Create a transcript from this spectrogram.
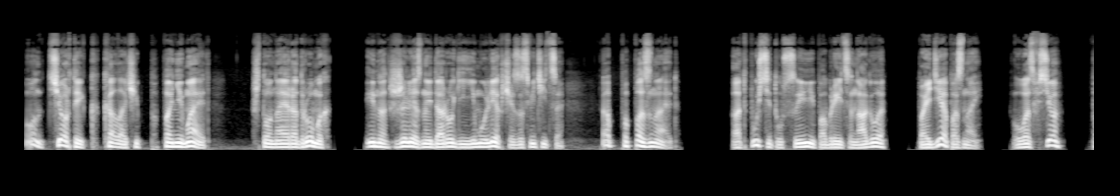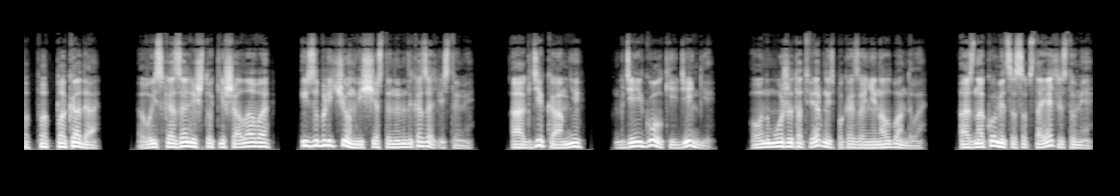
Он тертый калач и понимает, что на аэродромах и на железной дороге ему легче засветиться, а познают. Отпустит усы и побреется нагло. Пойди опознай. У вас все? П -п Пока да. Вы сказали, что Кишалава изобличен вещественными доказательствами. А где камни? Где иголки, деньги? Он может отвергнуть показания Налбандова, ознакомиться с обстоятельствами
